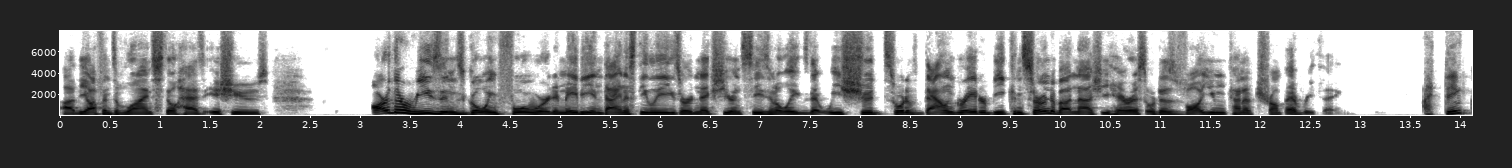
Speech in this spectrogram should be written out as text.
Uh, the offensive line still has issues are there reasons going forward and maybe in dynasty leagues or next year in seasonal leagues that we should sort of downgrade or be concerned about Najee Harris or does volume kind of trump everything? I think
